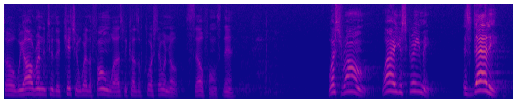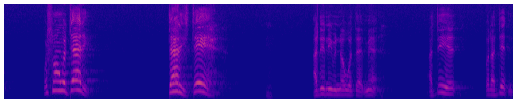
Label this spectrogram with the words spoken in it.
So we all run into the kitchen where the phone was because, of course, there were no cell phones then. What's wrong? Why are you screaming? It's daddy. What's wrong with daddy? Daddy's dead. I didn't even know what that meant. I did, but I didn't.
